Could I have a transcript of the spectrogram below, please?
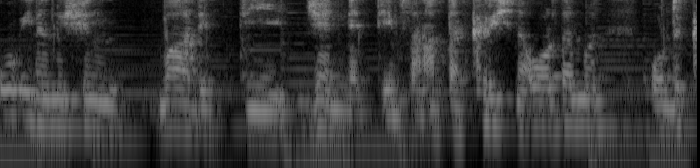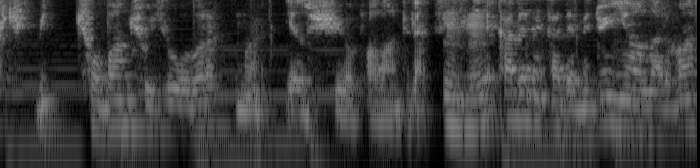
o inanışın vaat ettiği cennet diyeyim sana. Hatta Krishna orada mı orada küçük bir çoban çocuğu olarak mı yazışıyor falan filan. Hı hı. İşte kademe kademe dünyalar var.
